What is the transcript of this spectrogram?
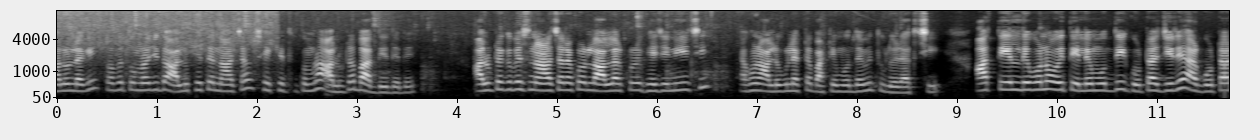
ভালো লাগে। তবে তোমরা যদি আলু খেতে না চাও, সেক্ষেত্রে তোমরা আলুটা বাদ দিয়ে দেবে। আলুটাকে বেশ নাড়াচাড়া করে লাল লাল করে ভেজে নিয়েছি। এখন আলুগুলো একটা বাটির মধ্যে আমি তুলে রাখছি। আর তেল দেবো না, ওই তেলের মধ্যেই গোটা জিরে আর গোটা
